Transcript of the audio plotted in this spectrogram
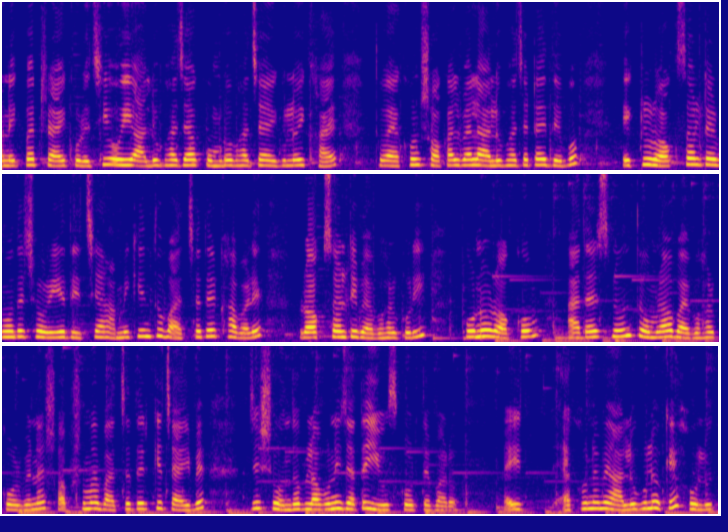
অনেকবার ট্রাই করেছি। ওই আলু ভাজা, কুমড়ো ভাজা, এগুলোই খায়। তো এখন সকালবেলা আলু ভাজাটাই দেব। একটু রক সল্টের মধ্যে ছড়িয়ে দিচ্ছে। আমি কিন্তু বাচ্চাদের খাবারে রক সল্টই ব্যবহার করি। কোনো রকম আদার্স নুন তোমরাও ব্যবহার করবে না। সবসময় বাচ্চাদেরকে চাইবে যে সন্ধব লবণই যাতে ইউজ করতে পারো। এই এখন আমি আলুগুলোকে হলুদ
